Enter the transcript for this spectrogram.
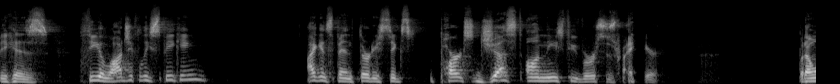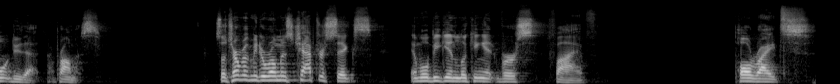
Because theologically speaking, I can spend 36 parts just on these few verses right here. But I won't do that, I promise. So turn with me to Romans chapter 6, and we'll begin looking at verse 5. Paul writes,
